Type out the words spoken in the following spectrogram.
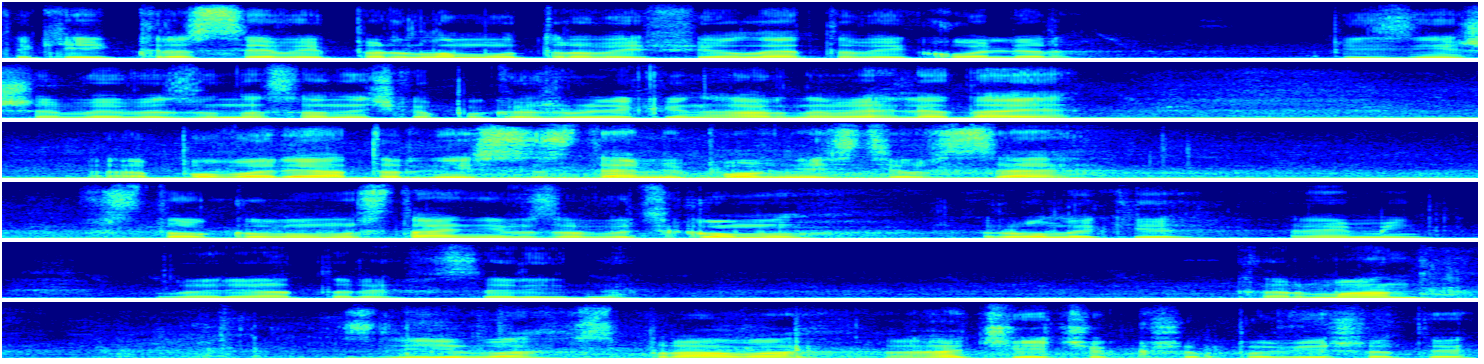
Такий красивий перламутровий фіолетовий колір. Пізніше вивезу на сонечко, покажу, як він гарно виглядає. Е, По варіаторній системі повністю все в стоковому стані, в заводському ролики, ремінь, варіатори, все рідне. Карман зліва, справа, гачечок, щоб повішати.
